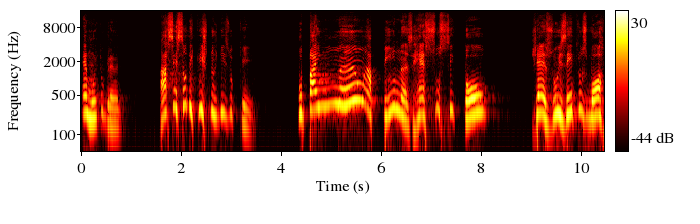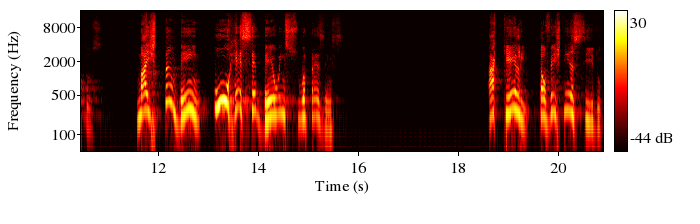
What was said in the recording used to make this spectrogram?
É muito grande. A ascensão de Cristo nos diz o quê? O Pai não apenas ressuscitou Jesus entre os mortos, mas também o recebeu em sua presença. Aquele talvez tenha sido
